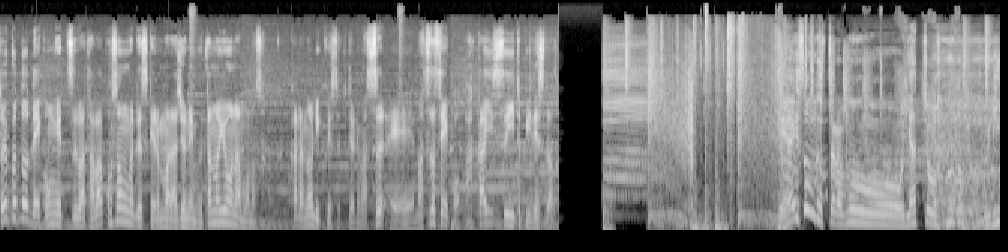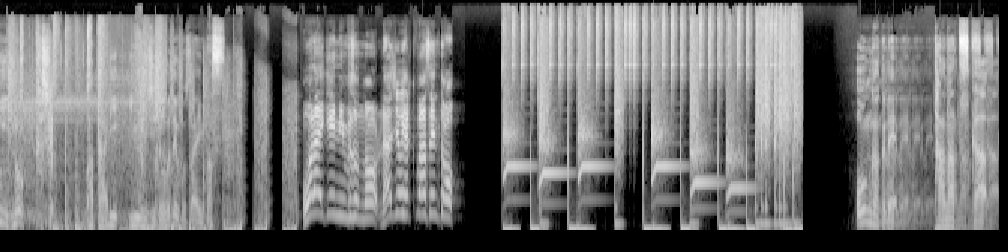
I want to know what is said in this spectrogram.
ということで、今月はタバコソングですけども、ラジオネーム歌のようなものさんからのリクエスト来ております。えー、松田聖子、赤いスイートピーです。どうぞ。出会いソングっつったらもう、野鳥フリーの歌手、渡り裕次郎でございます。お笑い芸人無尊のラジオ 100%! 音楽で、棚塚。は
